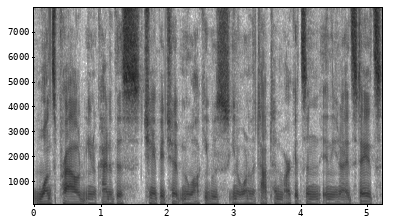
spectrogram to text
once proud you know kind of this championship. Milwaukee was you know one of the top ten markets in in the United States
